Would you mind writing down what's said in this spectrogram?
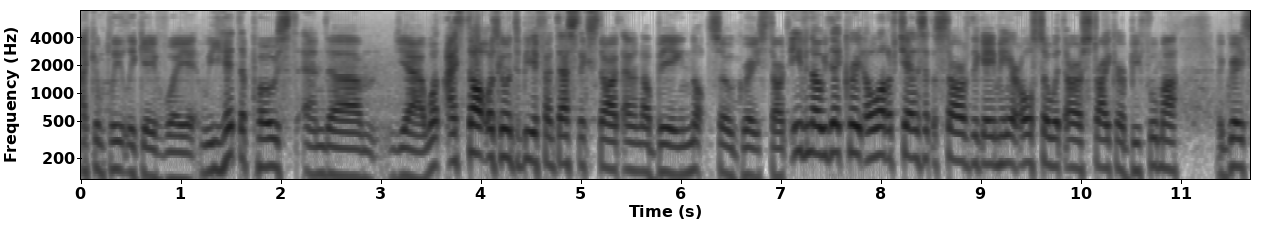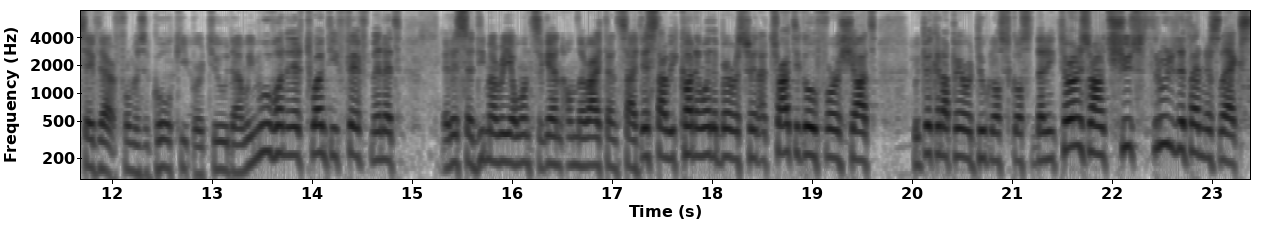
I completely gave away it. We hit the post and um, yeah, what I thought was going to be a fantastic start ended up being not so great start. Even though we did create a lot of chances at the start of the game here, also with our striker Bifouma. A great save there from his goalkeeper too. Then we move on in the 25th minute. It is uh, Di Maria once again on the right hand side. This time we cut in with a a spin. I tried to go for a shot. We pick it up here with Douglas Costa. Then he turns around, shoots through the defender's legs.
